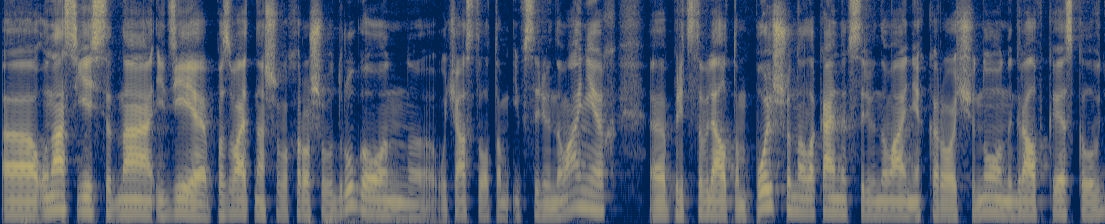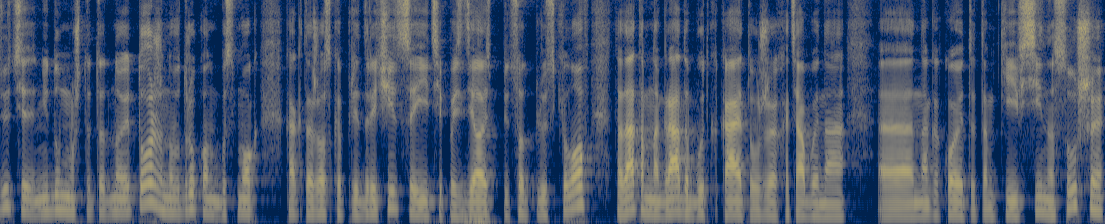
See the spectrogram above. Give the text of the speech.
Э, у нас есть одна идея позвать нашего хорошего друга. Он э, участвовал там и в соревнованиях, э, представлял там Польшу на локальных соревнованиях, короче. Но он играл в CS Call of Duty. Не думаю, что это одно и то же, но вдруг он бы смог как-то жестко предречиться и типа сделать 500 плюс килов. Тогда там награда будет какая-то уже хотя бы на, на какой-то там KFC, на суше.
